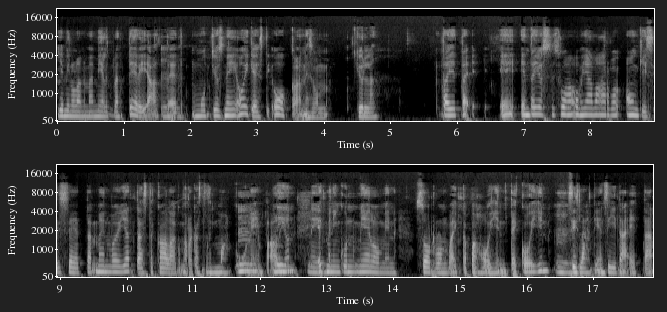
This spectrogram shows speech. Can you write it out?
Ja minulla on nämä mielettömät periaatteet, mm. mutta jos ne ei oikeasti olekaan ne sun... Kyllä. Tai että e- entä jos se sua ohjaava arvo onkin siis se, että mä en voi jättää sitä kalaa, kun mä rakastan sen makuun Mm, niin paljon. niin, niin. Että mä niin kuin mieluummin sorrun vaikka pahoihin tekoihin. Mm. Siis lähtien siitä, että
